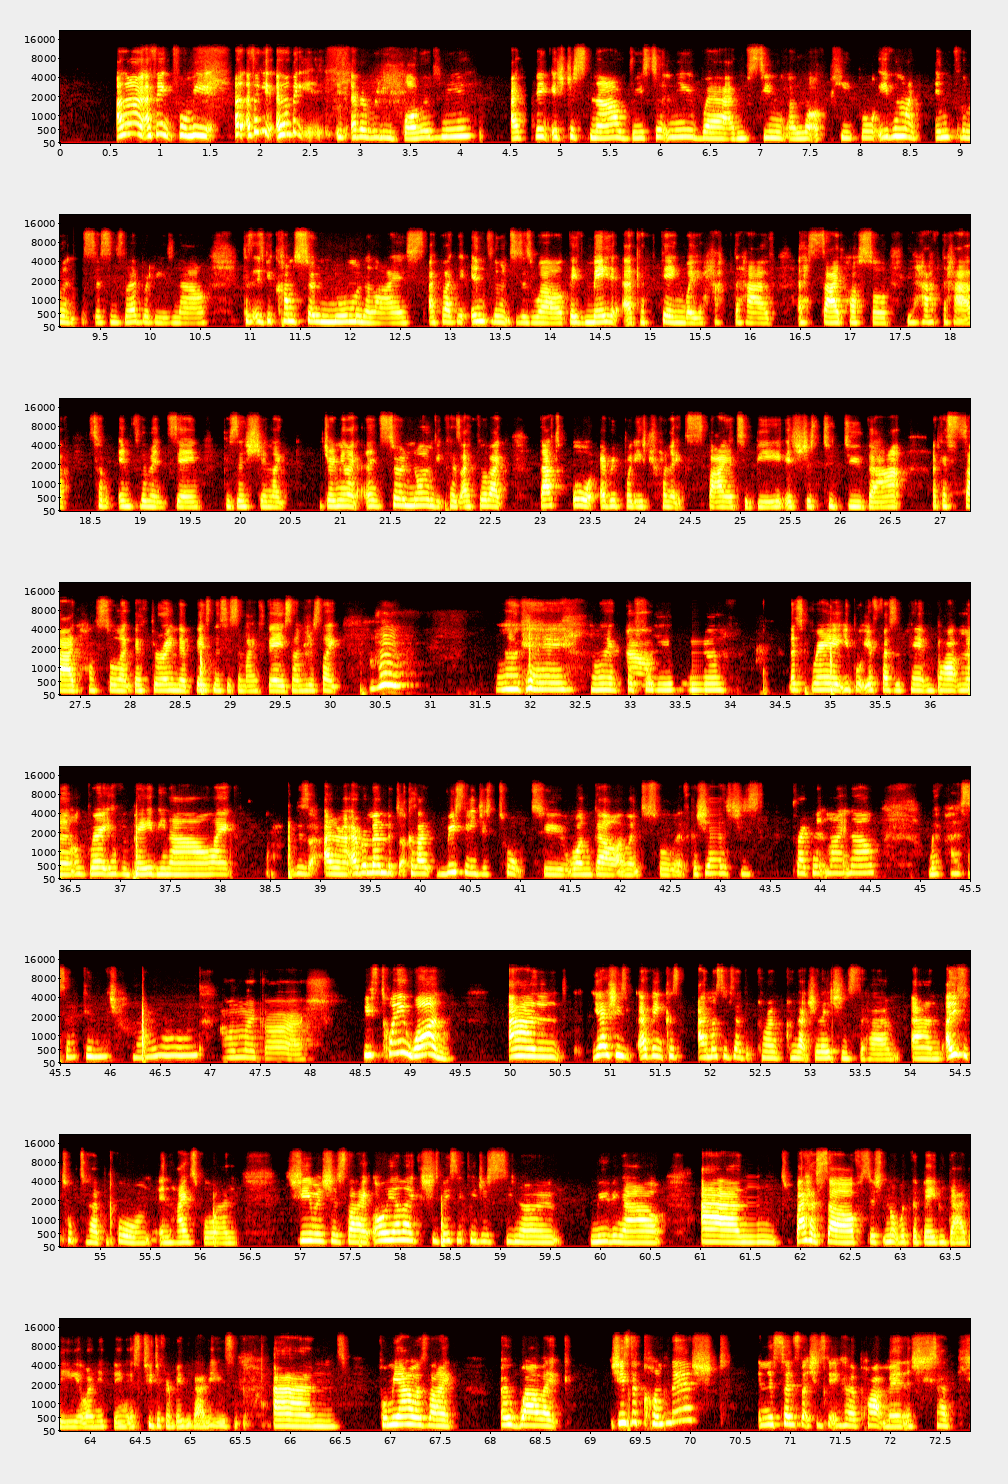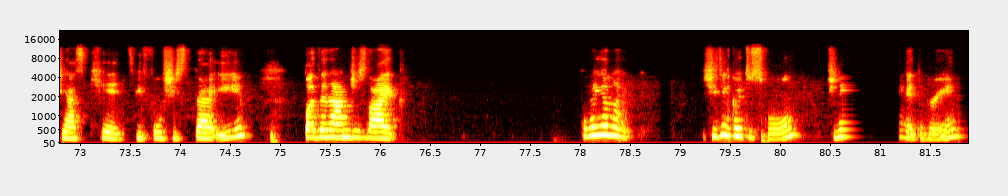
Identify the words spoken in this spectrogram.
I don't know. I think for me, I, I think it, I don't think it, it's ever really bothered me. I think it's just now recently where I'm seeing a lot of people, even like influencers and celebrities now, because it's become so normalized. I feel like the influencers as well, they've made it like a thing where you have to have a side hustle, you have to have some influencing position, like do you know I mean? Like, and it's so annoying because I feel like that's all everybody's trying to aspire to be. It's just to do that, like a side hustle. Like they're throwing their businesses in my face. I'm just like, mm-hmm. okay, I'm like, good for you. That's great. You bought your first apartment. Oh, great. You have a baby now. Like, because I don't know. I remember because I recently just talked to one girl I went to school with because she has she's pregnant right now with her second child. Oh my gosh. She's 21 and yeah she's i think because i must have said congratulations to her and i used to talk to her before in high school and she was just like oh yeah like she's basically just you know moving out and by herself so she's not with the baby daddy or anything it's two different baby daddies and for me i was like oh wow like she's accomplished in the sense that she's getting her apartment and she's had she has kids before she's 30 but then i'm just like but then i'm like she didn't go to school. She didn't get a degree.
